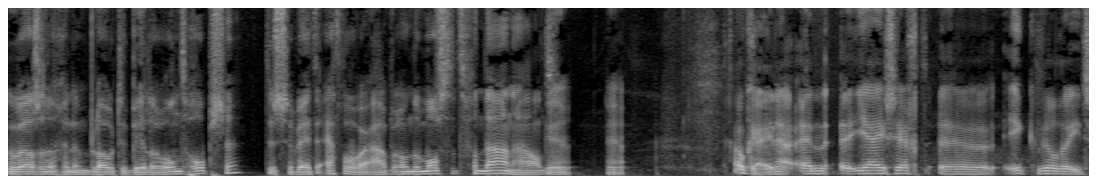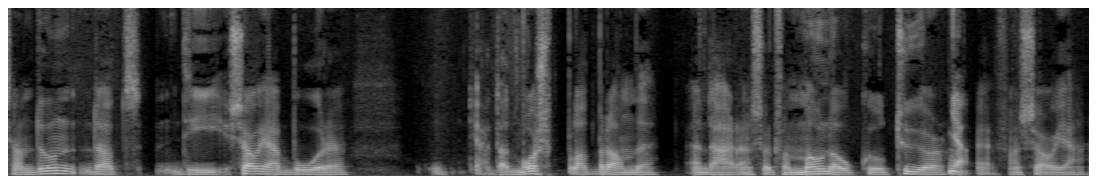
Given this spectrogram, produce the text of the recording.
Hoewel ze nog in hun blote billen rondhopsen. Dus ze weten echt wel waar Abraham de Mosterd vandaan haalt. Ja, Oké, nou, en eh, jij zegt, eh, ik wil er iets aan doen... dat die sojaboeren ja, dat bos platbranden... en daar een soort van monocultuur Ja. eh, van soja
